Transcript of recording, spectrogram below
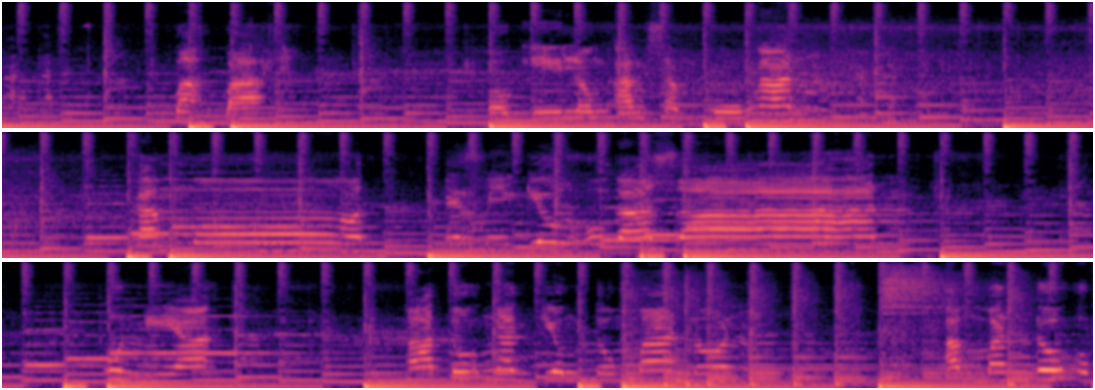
Baba. Og ilong ang sampungan. Kamot permigyong ato ngagyong tumanon. Ang mando ug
